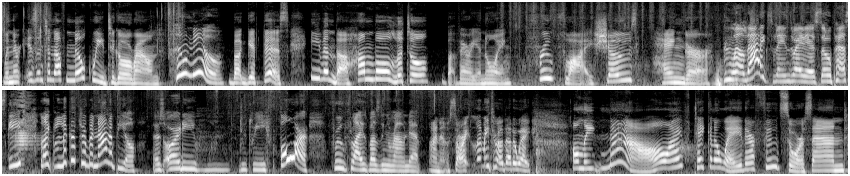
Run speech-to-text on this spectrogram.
when there isn't enough milkweed to go around. Who knew? But get this even the humble little, but very annoying, fruit fly shows hanger. Well, that explains why they're so pesky. Like, look at your banana peel. There's already one, two, three, four fruit flies buzzing around it. I know. Sorry. Let me throw that away. Only now I've taken away their food source and.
